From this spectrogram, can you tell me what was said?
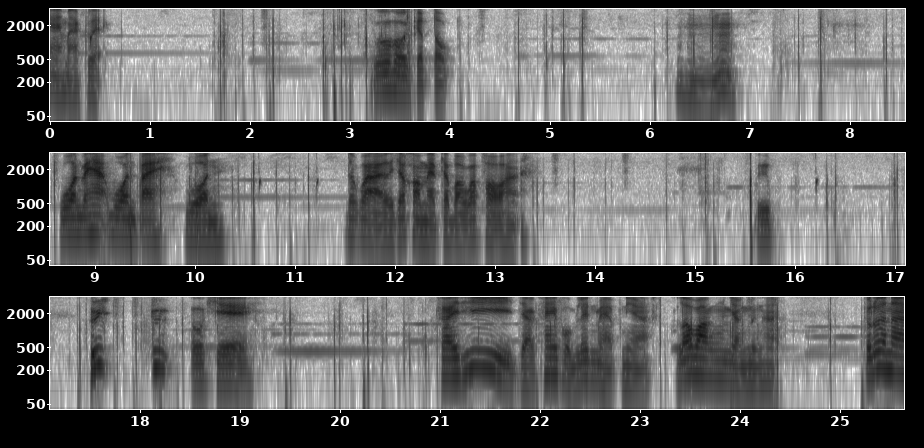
ง่ายมากด้วยโอ้โหเกือบตก วนไปฮะ วนไป วนดีกว่าเออเจ้าของแมปจะบอกว่าพอฮะปึ๊บเฮ้ยอึโอเค ใครที่อยากให้ผมเล่นแมปเนี่ย ระวังอย่างหนึ่งฮะ กรุณา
